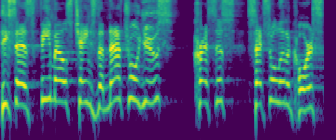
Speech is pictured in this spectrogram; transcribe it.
He says females change the natural use, chresis, sexual intercourse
